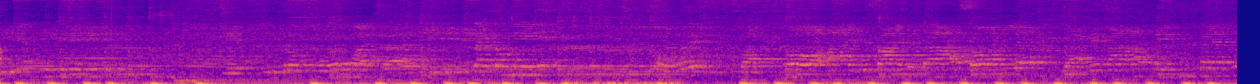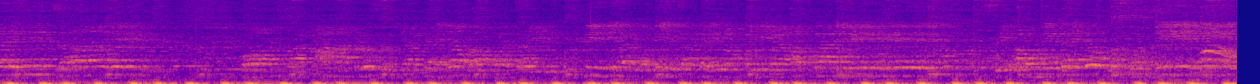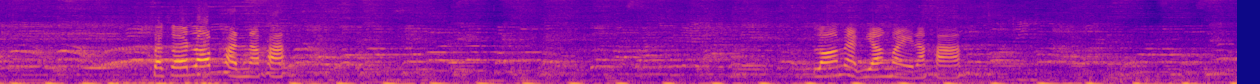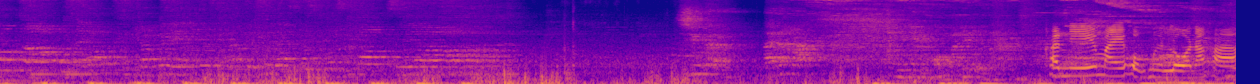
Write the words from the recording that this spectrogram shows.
สเกิร์ตรอบคันนะคะ ล้อแม็กยางใหม่นะคะ คันนี้ไม่หกหมื่นโลนะคะ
